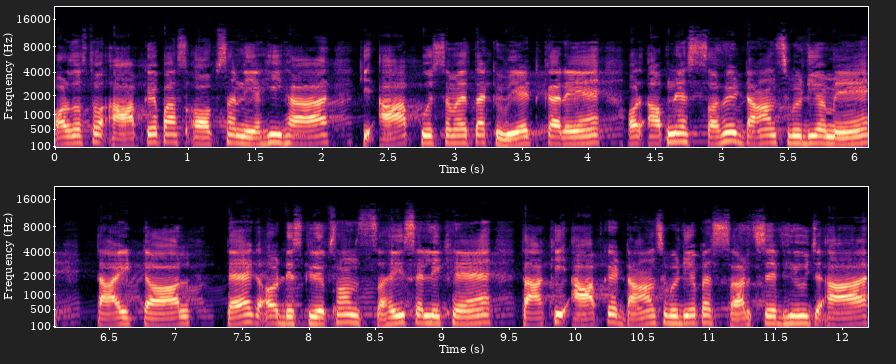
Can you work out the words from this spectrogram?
और दोस्तों, आपके पास ऑप्शन यही है कि आप कुछ समय तक वेट करें और अपने सभी डांस वीडियो में टाइटल टैग और डिस्क्रिप्शन सही से लिखें ताकि आपके डांस वीडियो पे सर्च से व्यूज़ आए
